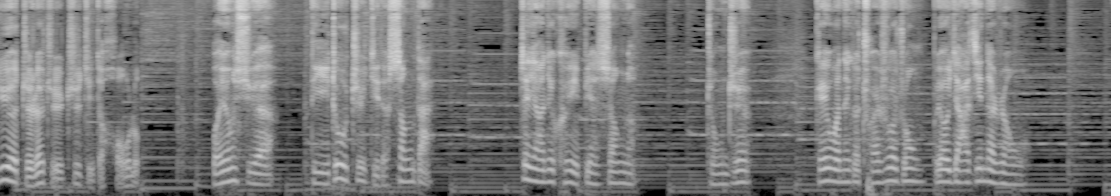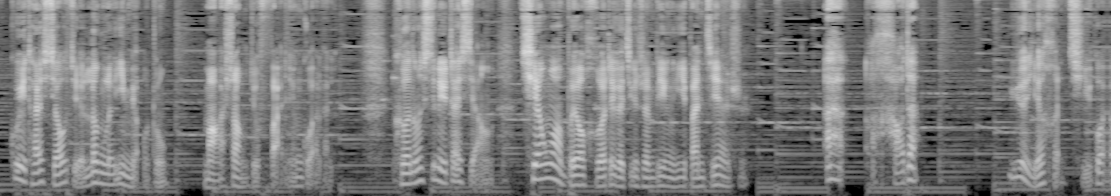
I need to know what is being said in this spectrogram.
月指了指自己的喉咙，我用血抵住自己的声带，这样就可以变声了。总之。给我那个传说中不要押金的任务。柜台小姐愣了一秒钟，马上就反应过来了，可能心里在想：千万不要和这个精神病一般见识。啊，好的。月也很奇怪，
